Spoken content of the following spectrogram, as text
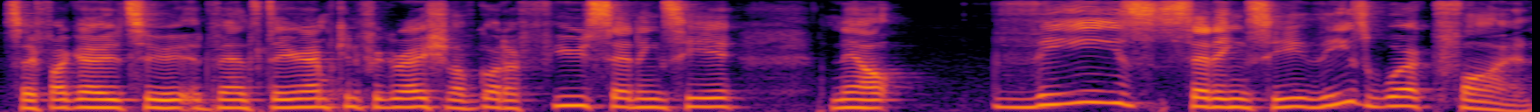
So if I go to advanced DRAM configuration, I've got a few settings here. Now, these settings here, these work fine,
